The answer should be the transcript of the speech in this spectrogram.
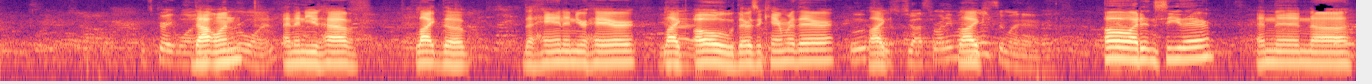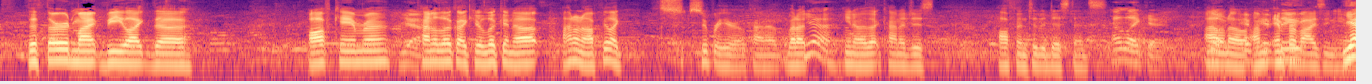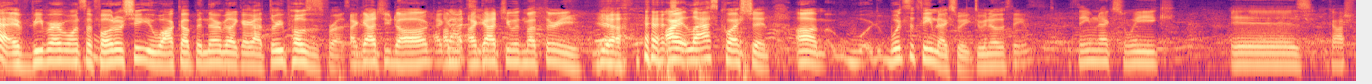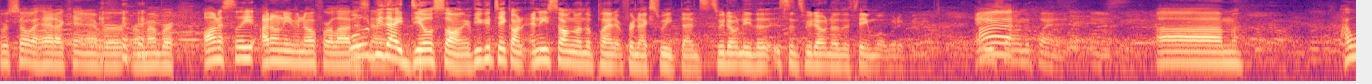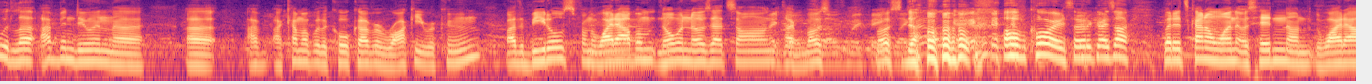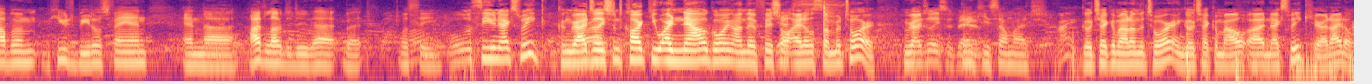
That's great one. that one, one. and then you'd have like the the hand in your hair, like Yes. oh, there's a camera there, Oops, like just running my like- hands through my hair. oh, I didn't see you there, and then uh, the third might be like the off camera, Yeah. kind of look like you're looking up. I don't know. I feel like s- superhero kind of, but I, Yeah. you know, that kind of just off into the distance. I like it. I don't know. if- I'm if they- improvising here. Yeah, if Bieber ever wants a photo shoot, you walk up in there and be like, I got three poses for us. I got you, dog. I I'm- got I you. got you with my three. Yeah. All right, last question. Um, wh- what's the theme next week? Do we know the theme? Theme next week is, gosh, we're so ahead. I can't ever remember. Honestly, I don't even know if we're allowed What to would say. be the ideal song if you could take on any song on the planet for next week? Then, since we don't need the, since we don't know the theme, what would it be? Any Uh, song on the planet. anything. Um, I would love. I've been doing. Uh, uh, I've, I come up with a cool cover, "Rocky Raccoon" by the Beatles from the White Yeah. Album. No one knows that song. I Like most, that was my most like, don't. oh, okay. oh, of course, what a great song. But it's kind of one that was hidden on the White Album. Huge Beatles fan, and uh, I'd love to do that, but we'll see. Well, we'll see you next week. Congratulations, Clark. You are now going on the official Yes. Idol Summer Tour. Congratulations, man. Thank you so much. All right, go check him out on the tour and go check him out uh, next week here at Idol.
